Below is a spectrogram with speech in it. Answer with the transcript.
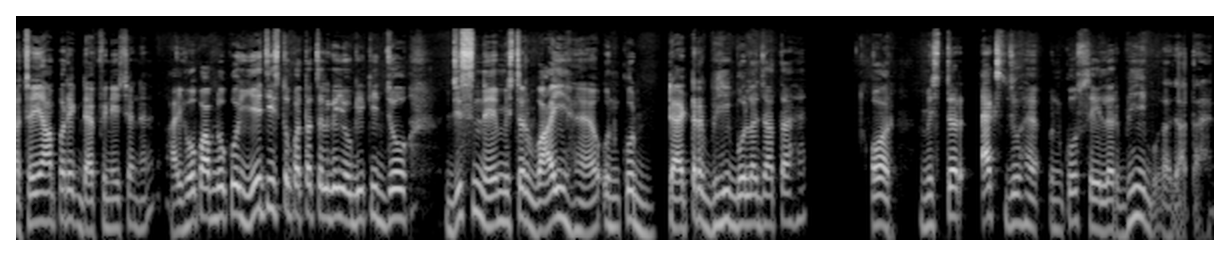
अच्छा यहाँ पर एक डेफिनेशन है। आई होप आप लोग को ये चीज़ तो पता चल गई होगी कि जो जिसने मिस्टर वाई हैं, उनको डेटर भी बोला जाता है और मिस्टर एक्स जो है, उनको सेलर भी बोला जाता है।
